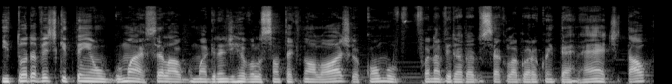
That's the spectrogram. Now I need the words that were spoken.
E toda vez que tem alguma, sei lá, alguma grande revolução tecnológica, como foi na virada do século agora com a internet e tal,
